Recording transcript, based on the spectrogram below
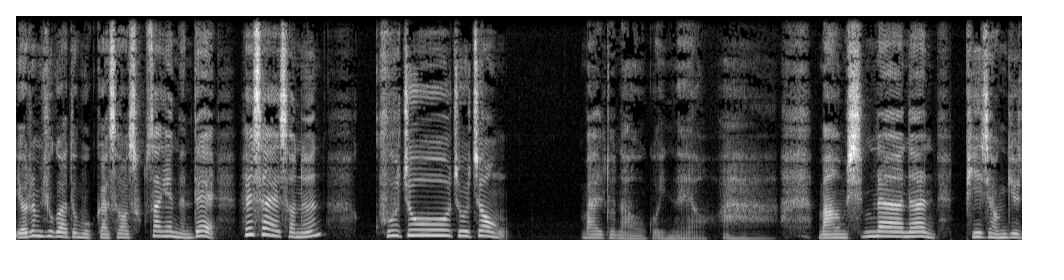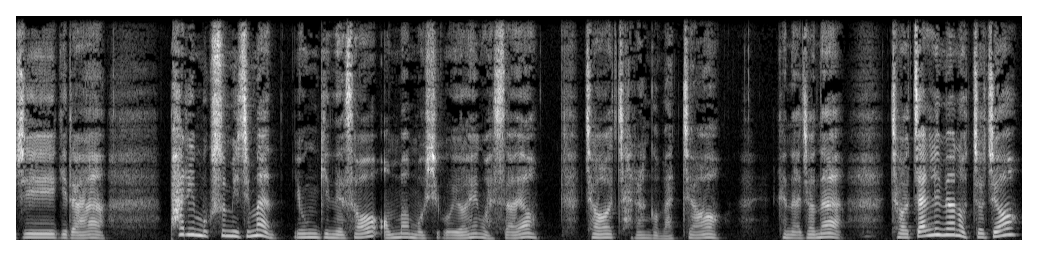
여름 휴가도 못 가서 속상했는데 회사에서는 구조 조정 말도 나오고 있네요. 아, 마음 심란한 비정규직이라 파리 목숨이지만 용기 내서 엄마 모시고 여행 왔어요. 저 잘한 거 맞죠? 그나저나, 저 잘리면 어쩌죠?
